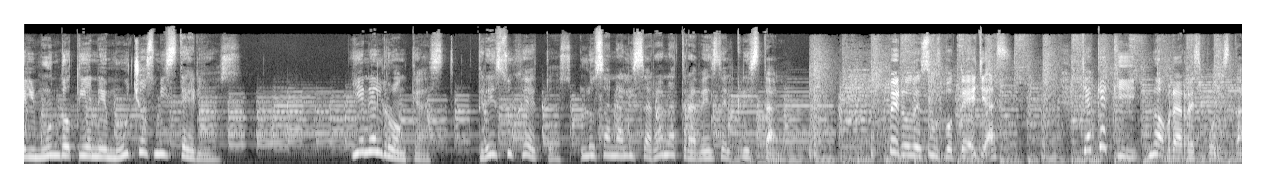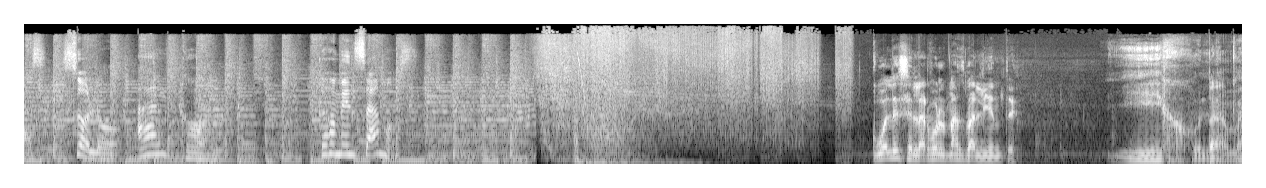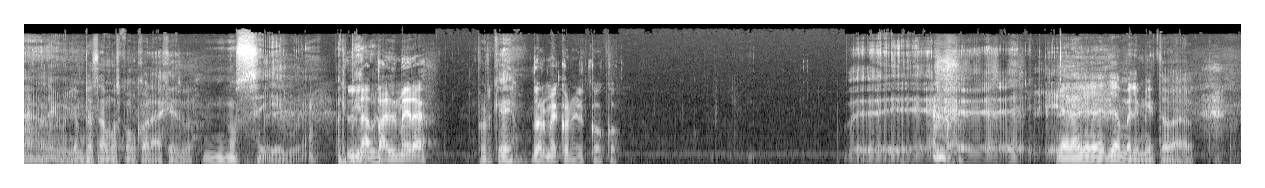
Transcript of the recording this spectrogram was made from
El mundo tiene muchos misterios. Y en el Roncast, tres sujetos los analizarán a través del cristal. Pero de sus botellas. Ya que aquí no habrá respuestas, solo alcohol. Comenzamos. ¿Cuál es el árbol más valiente? Híjole. Puta madre, güey. Empezamos con corajes, güey. No sé, güey. La palmera. ¿Por qué? Duerme con el coco. Mira, yo ya, ya me limito a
